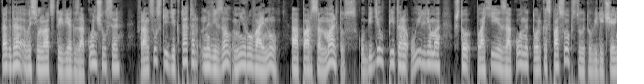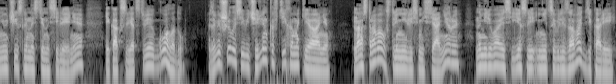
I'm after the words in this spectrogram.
Когда XVIII век закончился, французский диктатор навязал миру войну – а Парсон Мальтус убедил Питера Уильяма, что плохие законы только способствуют увеличению численности населения и, как следствие, голоду. Завершилась и вечеринка в Тихом океане. На острова устремились миссионеры, намереваясь, если не цивилизовать дикарей,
